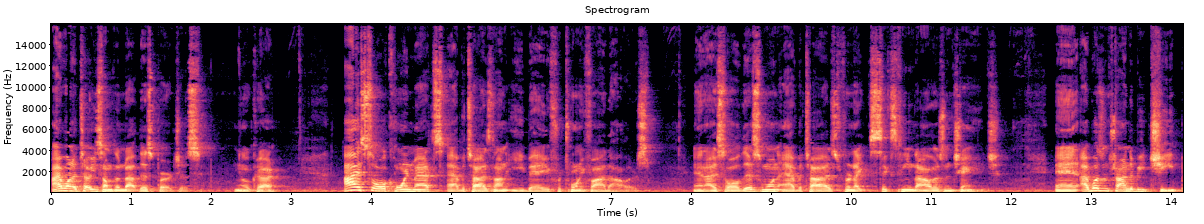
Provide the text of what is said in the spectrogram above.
I want to tell you something about this purchase, okay? I saw coin mats advertised on eBay for $25. And I saw this one advertised for like $16 and change. And I wasn't trying to be cheap.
